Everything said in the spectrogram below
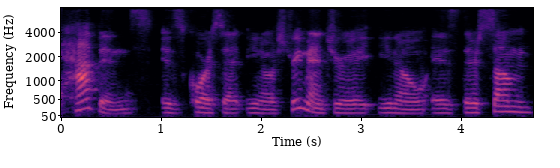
happens is, of course, at you know stream entry, you know, is there's some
